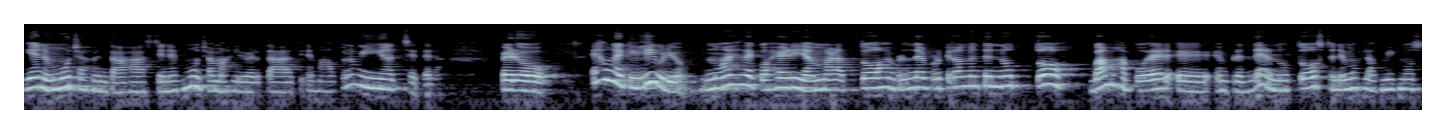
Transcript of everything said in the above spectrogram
tiene muchas ventajas, tienes mucha más libertad, tienes más autonomía, etc. Pero es un equilibrio, no es de coger y llamar a todos a emprender, porque realmente no todos vamos a poder eh, emprender, no todos tenemos los mismos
